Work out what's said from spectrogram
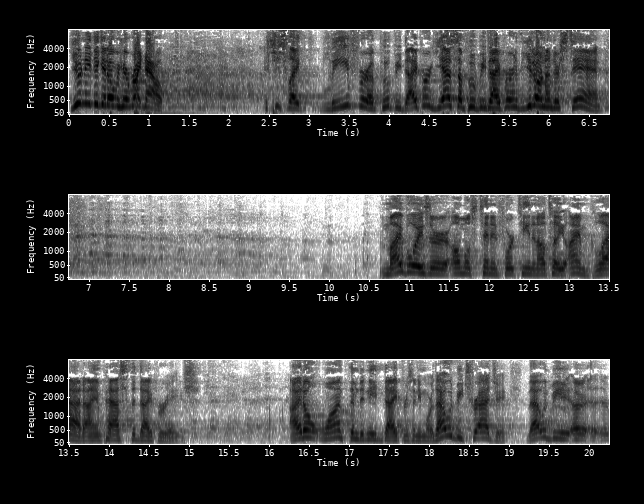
"You need to get over here right now." And she's like, "Leave for a poopy diaper? Yes, a poopy diaper. You don't understand." My boys are almost 10 and 14, and I'll tell you, I am glad I am past the diaper age. I don't want them to need diapers anymore. That would be tragic. That would be a,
